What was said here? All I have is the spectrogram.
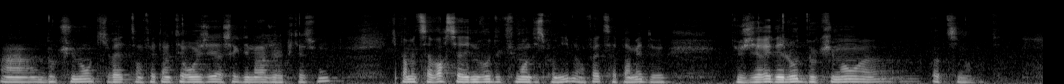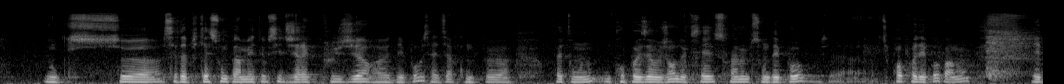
un document qui va être en fait interrogé à chaque démarrage de l'application, qui permet de savoir s'il y a des nouveaux documents disponibles. En fait, ça permet de, gérer des lots de documents euh, Optim. Donc cette application permettait aussi de gérer plusieurs euh, dépôts, c'est-à-dire qu'on peut, on, proposait aux gens de créer soi-même son dépôt, son propre dépôt, pardon, et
